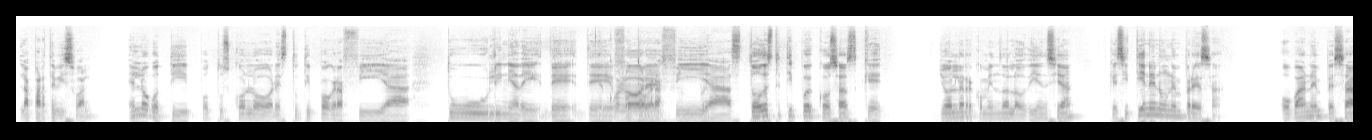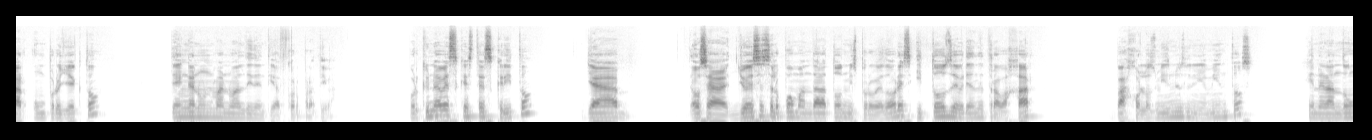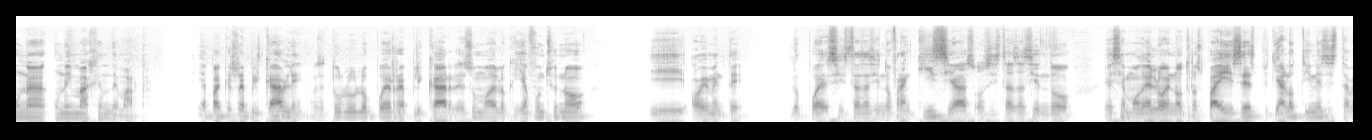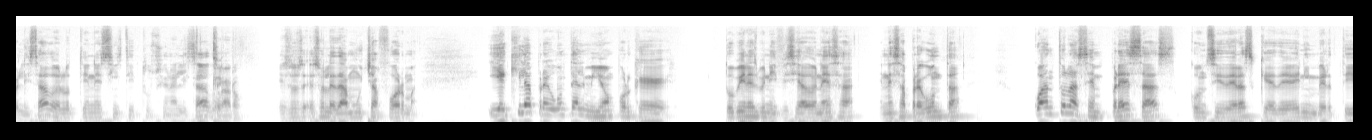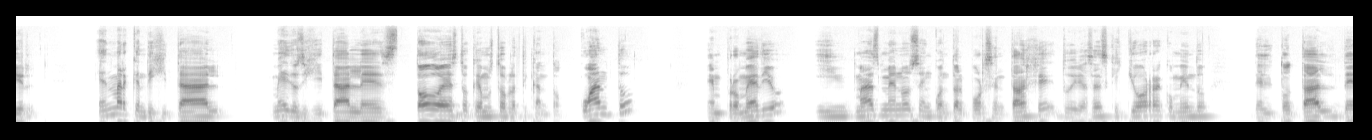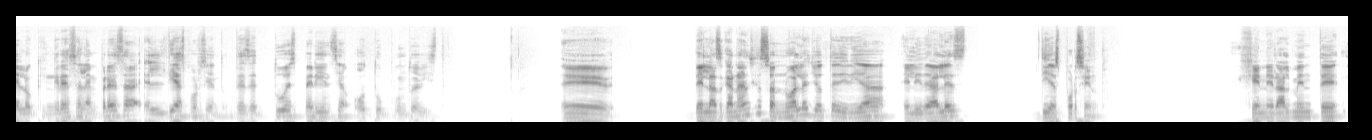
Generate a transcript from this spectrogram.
La parte visual el logotipo, tus colores, tu tipografía, tu línea de, fotografías, todo este tipo de cosas que yo le recomiendo a la audiencia que si tienen una empresa o van a empezar un proyecto, tengan un manual de identidad corporativa. Porque una vez que está escrito, ya, o sea, yo ese se lo puedo mandar a todos mis proveedores y todos deberían de trabajar bajo los mismos lineamientos, generando una, una imagen de marca. Sí, aparte es replicable. O sea, tú lo puedes replicar, es un modelo que ya funcionó y obviamente lo puedes, si estás haciendo franquicias o si estás haciendo ese modelo en otros países, pues ya lo tienes estabilizado, ya lo tienes institucionalizado. Claro. Eso, eso le da mucha forma. Y aquí la pregunta del millón, porque tú vienes beneficiado en esa, en esa pregunta. ¿Cuánto las empresas consideras que deben invertir en marketing digital, medios digitales, todo esto que hemos estado platicando, ¿cuánto en promedio y más o menos en cuanto al porcentaje, tú dirías, sabes que yo recomiendo del total de lo que ingresa la empresa, el 10%, desde tu experiencia o tu punto de vista? Eh, de las ganancias anuales, yo te diría, el ideal es 10%. Generalmente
